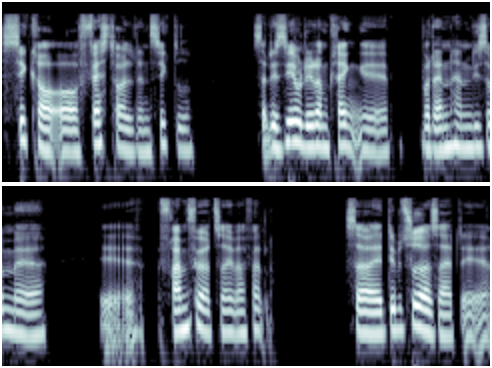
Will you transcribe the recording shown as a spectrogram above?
sikre og fastholde den sigtede. Så det siger jo lidt omkring, øh, hvordan han ligesom øh, øh, fremførte sig i hvert fald. Så øh, det betyder altså, at øh,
